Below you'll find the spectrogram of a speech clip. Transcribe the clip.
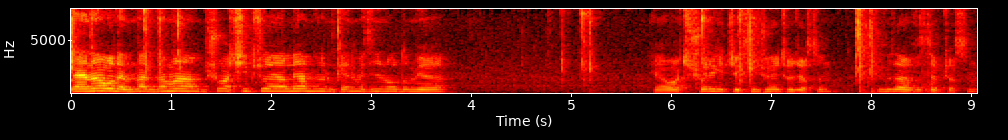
Lan ne oğlum lan tamam şu açıyı şu ayarlayamıyorum kendime sinir oldum ya. Ya bak şöyle gideceksin şöyle çıkacaksın gibi daha hızlı yapacaksın.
